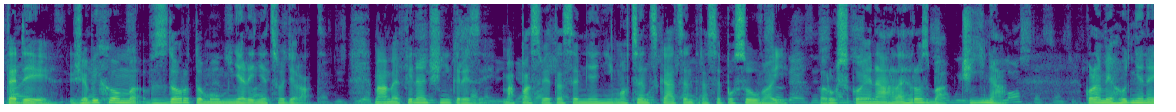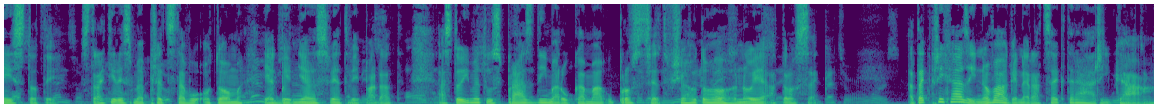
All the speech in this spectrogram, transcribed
Tedy, že bychom vzdor tomu měli něco dělat. Máme finanční krizi, mapa světa se mění, mocenská centra se posouvají, Rusko je náhle hrozba, Čína. Kolem je hodně nejistoty. Ztratili jsme představu o tom, jak by měl svět vypadat a stojíme tu s prázdnýma rukama uprostřed všeho toho hnoje a trosek. A tak přichází nová generace, která říká,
